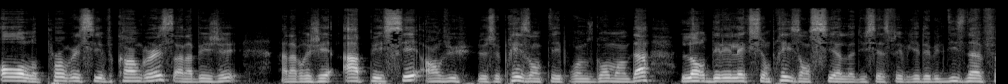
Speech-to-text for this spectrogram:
All Progressive Congress en ABG un abrégé APC, en vue de se présenter pour un second mandat lors de l'élection présidentielle du 16 février 2019.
